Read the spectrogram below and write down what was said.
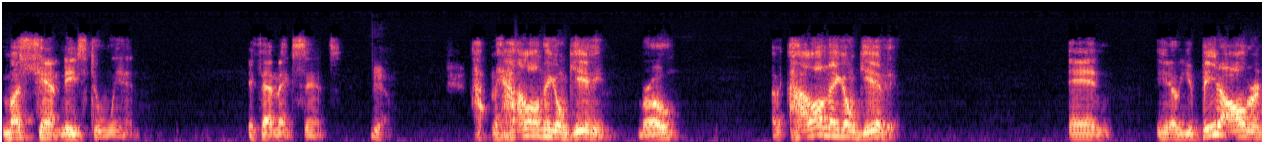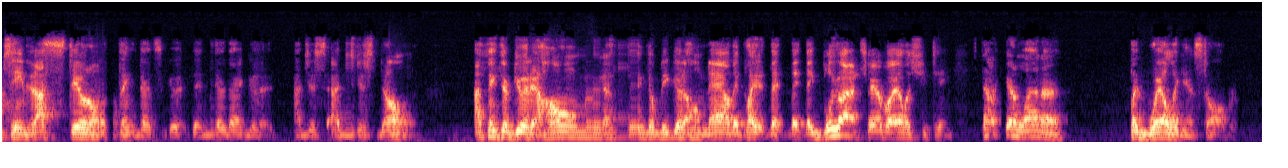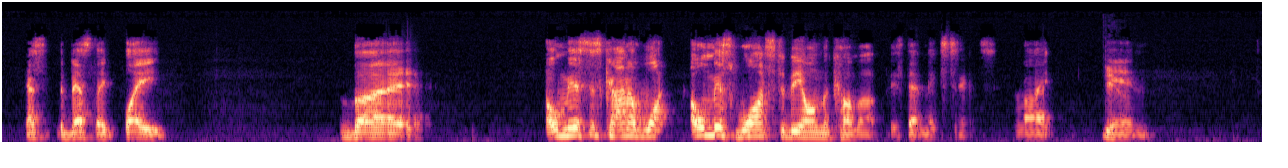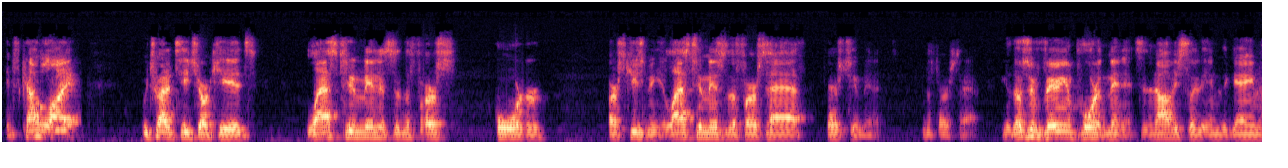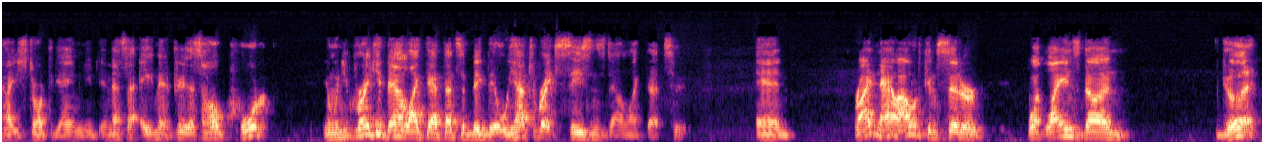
Muschamp needs to win. If that makes sense. Yeah. I mean, how long they gonna give him, bro? I mean, how long they gonna give it? And you know, you beat an Auburn team that I still don't think that's good. That they're that good. I just, I just don't. I think they're good at home, and I think they'll be good at home now. They played they, they blew out a terrible LSU team. South Carolina played well against Auburn. That's the best they played. But Ole Miss is kind of what Ole Miss wants to be on the come up, if that makes sense, right? Yeah. And it's kind of like we try to teach our kids last two minutes of the first quarter, or excuse me, last two minutes of the first half, first two minutes in the first half. You know, those are very important minutes. And then obviously the end of the game, how you start the game, and, you, and that's an eight minute period. That's a whole quarter. And when you break it down like that, that's a big deal. We have to break seasons down like that too. And right now, I would consider what Lane's done good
